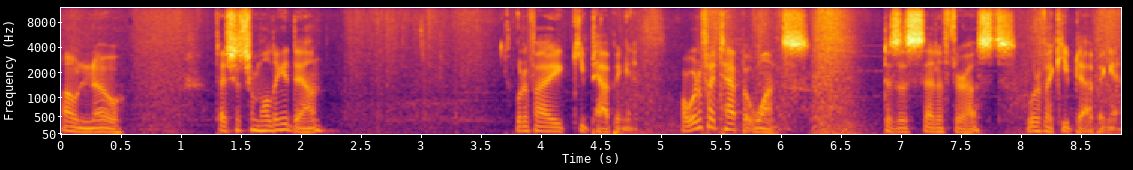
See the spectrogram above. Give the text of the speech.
oh no. That's just from holding it down. What if I keep tapping it? Or what if I tap it once? Does a set of thrusts? What if I keep tapping it?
